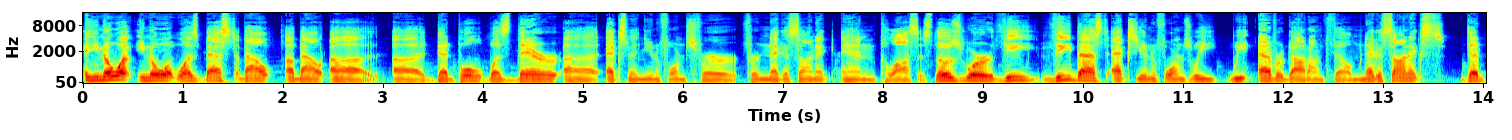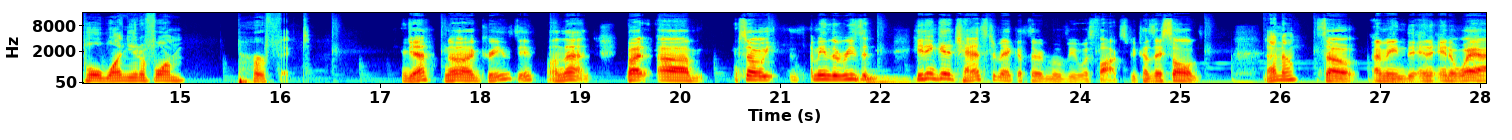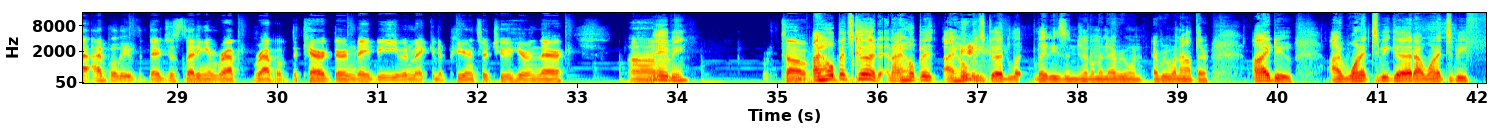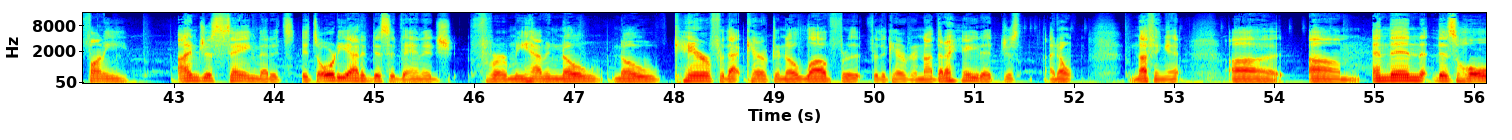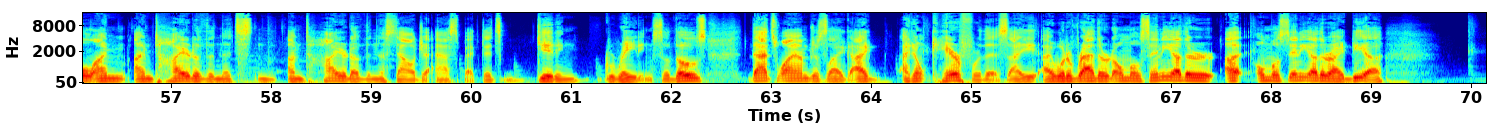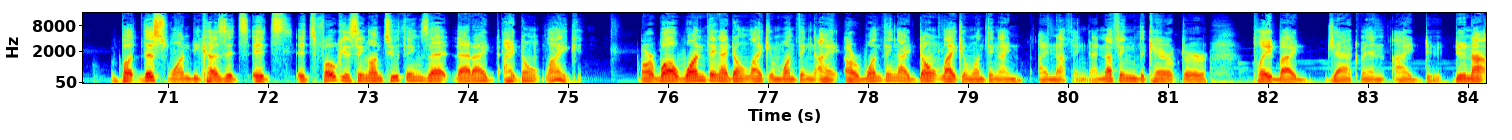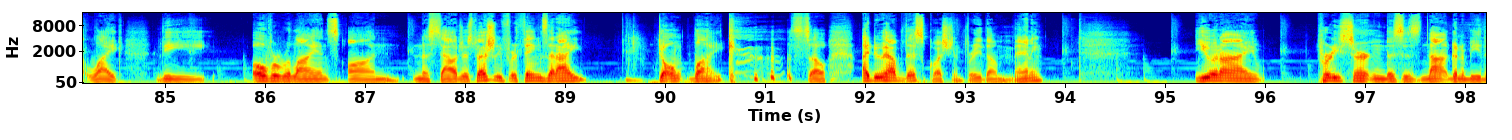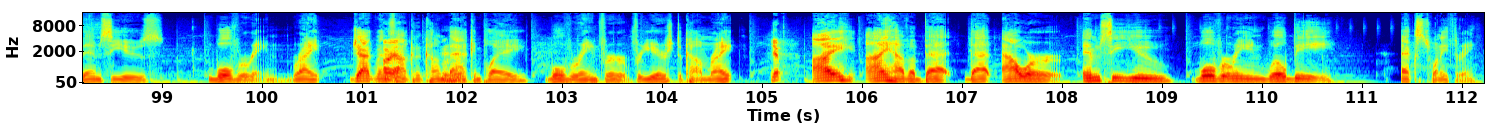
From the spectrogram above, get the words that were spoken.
and you know what you know what was best about about uh uh deadpool was their uh x-men uniforms for for negasonic and colossus. Those were the the best x uniforms we we ever got on film. Negasonic's deadpool 1 uniform perfect Yeah, no, I agree with you on that. But um, so I mean, the reason he didn't get a chance to make a third movie with Fox because they sold. i know So I mean, in, in a way, I, I believe that they're just letting him wrap wrap up the character and maybe even make an appearance or two here and there. Um, maybe So I hope it's good, and I hope it. I hope it's good, ladies and gentlemen, everyone, everyone out there. I do. I want it to be good. I want it to be funny. I'm just saying that it's it's already at a disadvantage for me having no no care for that character, no love for for the character. Not that I hate it, just I don't nothing it. Uh, um, and then this whole I'm I'm tired of the I'm tired of the nostalgia aspect. It's getting grating. So those that's why I'm just like I I don't care for this. I I would have rathered almost any other uh, almost any other idea but this one because it's it's it's focusing on two things that that I I don't like. Or well, one thing I don't like and one thing I or one thing I don't like and one thing I I nothing. I nothing the character played by Jackman. I do do not like the over reliance on nostalgia, especially for things that I don't like. so I do have this question for you though, Manny. You and I pretty certain this is not going to be the MCU's Wolverine, right? Jackman's Oh, yeah. not going to come Mhm. back and play Wolverine for for years to come, right? Yep. I I have a bet that our MCU Wolverine will be X23.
